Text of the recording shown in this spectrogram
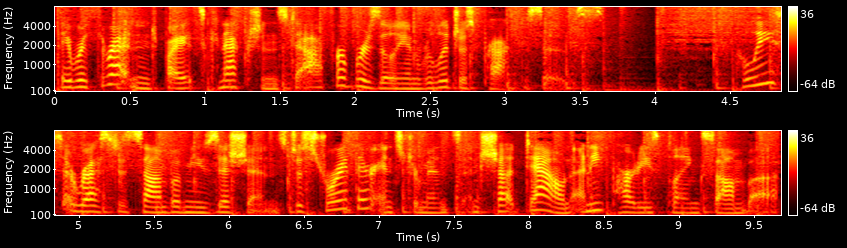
They were threatened by its connections to Afro Brazilian religious practices. Police arrested samba musicians, destroyed their instruments, and shut down any parties playing samba.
